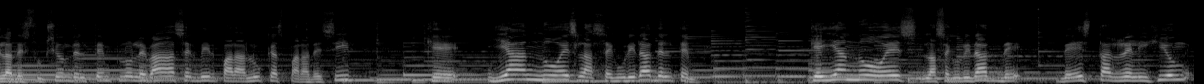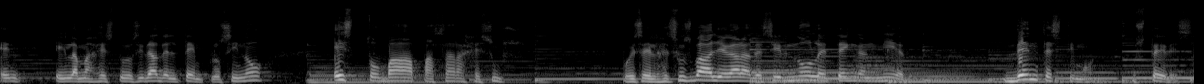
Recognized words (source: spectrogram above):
la destrucción del templo le va a servir para Lucas para decir que ya no es la seguridad del templo, que ya no es la seguridad de, esta religión en, en la majestuosidad del templo, sino esto va a pasar a Jesús. Pues el Jesús va a llegar a decir, no le tengan miedo, den testimonio ustedes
